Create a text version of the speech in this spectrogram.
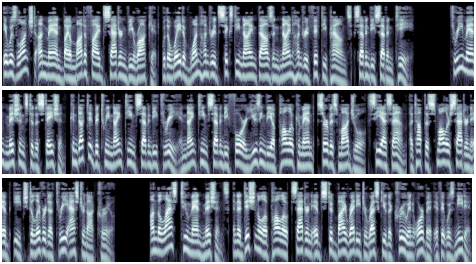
It was launched unmanned by a modified Saturn V rocket, with a weight of 169,950 pounds 77 t. Three manned missions to the station, conducted between 1973 and 1974 using the Apollo Command – Service Module atop the smaller Saturn IB, each delivered a three-astronaut crew. On the last two manned missions, an additional Apollo – Saturn IB stood by ready to rescue the crew in orbit if it was needed.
